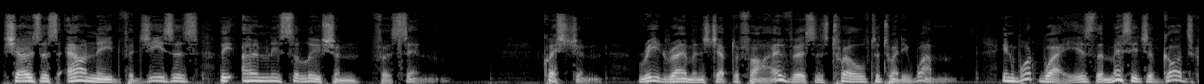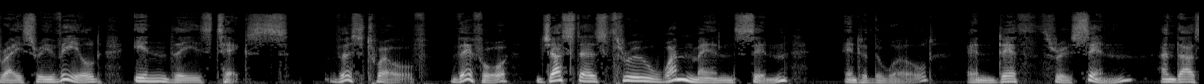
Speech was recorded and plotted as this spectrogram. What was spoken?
shows us our need for Jesus, the only solution for sin. Question. Read Romans chapter 5, verses 12 to 21. In what way is the message of God's grace revealed in these texts? Verse 12. Therefore, just as through one man's sin entered the world, and death through sin, and thus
